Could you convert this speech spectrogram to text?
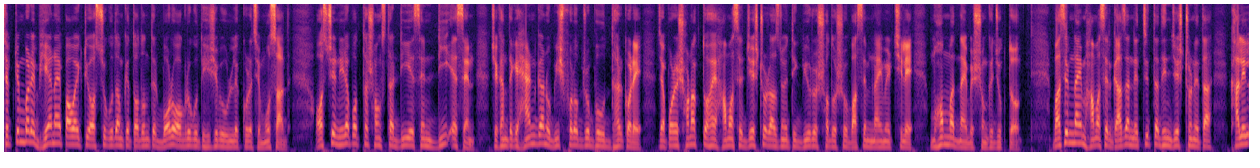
সেপ্টেম্বরে ভিয়েনায় পাওয়া একটি অস্ত্রগুদামকে তদন্তের বড় অগ্রগতি হিসেবে উল্লেখ করেছে মোসাদ। অস্ট্রিয়ার সংস্থা ডিএসএন ডিএসএন সেখান থেকে হ্যান্ডগান ও বিস্ফোরক দ্রব্য উদ্ধার করে, যা পরে শনাক্ত হয় হামাসের জ্যেষ্ঠ রাজনৈতিক ব্যুরোর সদস্য বাসেম নাইমের ছেলে মোহাম্মদ নাইমের সঙ্গে যুক্ত। বাসেম নাইম হামাসের গাজা নেতৃত্বাধীন জ্যেষ্ঠ নেতা খালিল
